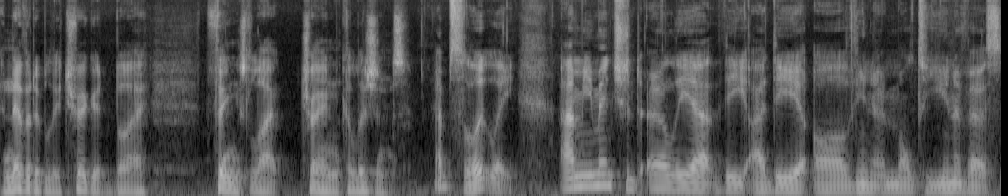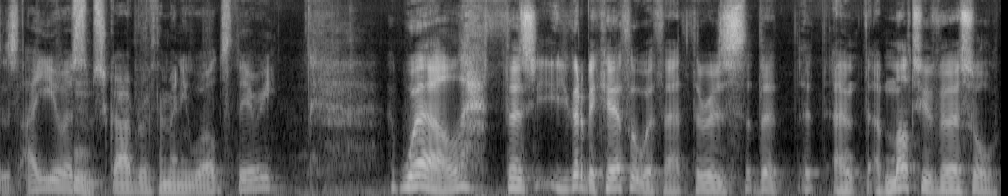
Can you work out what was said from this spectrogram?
inevitably triggered by things like train collisions. Absolutely. Um, you mentioned earlier the idea of you know multi universes. Are you a hmm. subscriber of the many worlds theory? Well, you've got to be careful with that. There is the, a, a multiversal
